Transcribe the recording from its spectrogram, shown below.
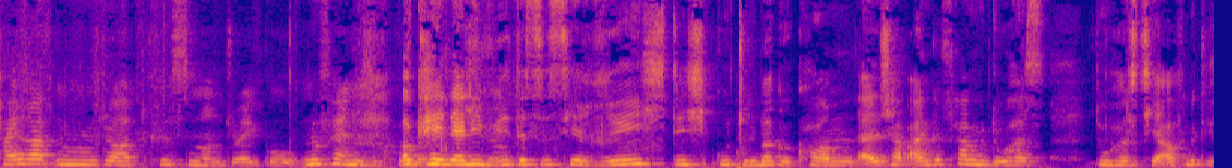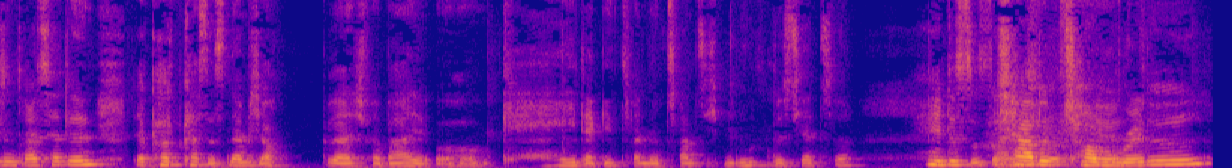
heiraten, George küssen und Draco nur für eine Sekunde. Okay, Nelly, das ist hier richtig gut drüber gekommen. Also ich habe angefangen, du hast, du hörst hier auf mit diesen drei Zetteln. Der Podcast ist nämlich auch gleich vorbei. Okay, da geht zwar nur 20 Minuten bis jetzt. Hey, das ist Ich habe Tom viel. Riddle,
